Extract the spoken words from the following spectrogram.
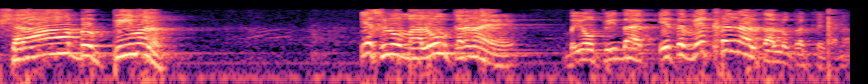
شراب پیو اس معلوم کرنا ہے بھائی وہ پیندا ہے، یہ تو ویکن تعلق رکھے گا نا۔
